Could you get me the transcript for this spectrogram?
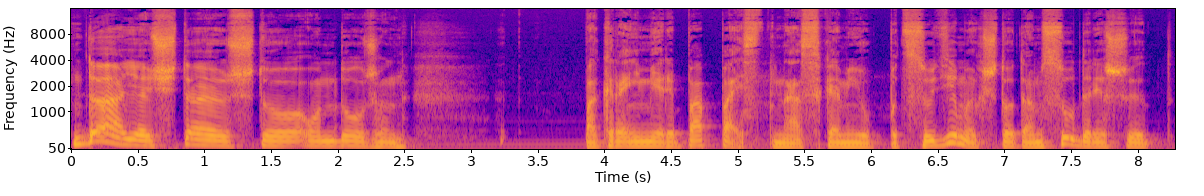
Да, я считаю, что он должен по крайней мере, попасть на скамью подсудимых, что там суд решит,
